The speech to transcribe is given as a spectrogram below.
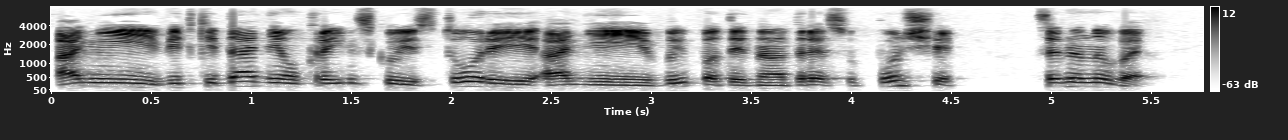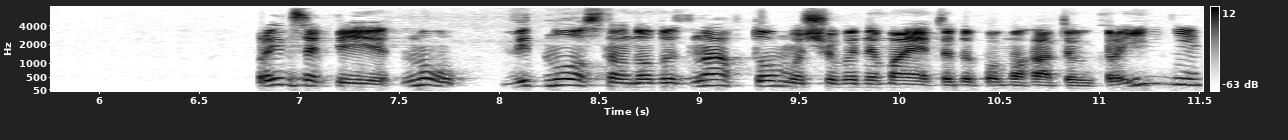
ані відкидання української історії, ані випади на адресу Польщі це не нове. В принципі, ну, відносна новизна в тому, що ви не маєте допомагати Україні,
